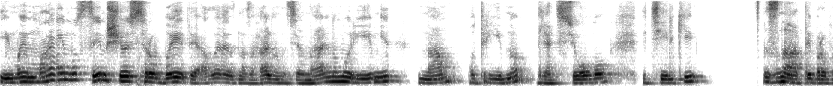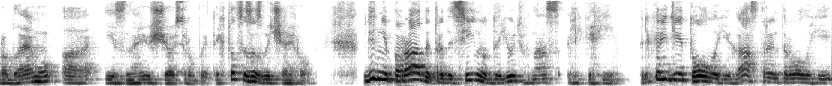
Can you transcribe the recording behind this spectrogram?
І ми маємо з цим щось робити, але на загальнонаціональному рівні нам потрібно для цього не тільки знати про проблему, а і з нею щось робити. І хто це зазвичай робить? Подібні поради традиційно дають в нас лікарі. Лікарі-дієтологи, гастроентерологи,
